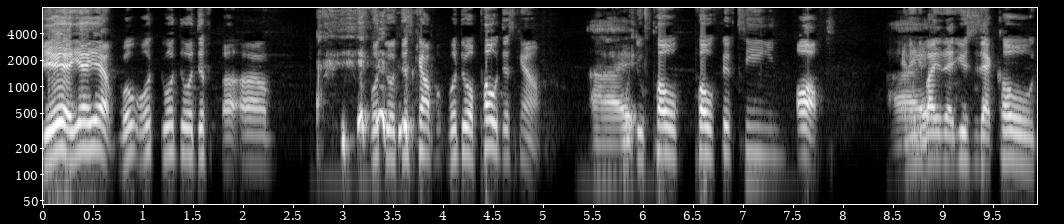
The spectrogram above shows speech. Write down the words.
Yeah, yeah, yeah. We'll we'll, we'll do a diff, uh, um, we'll do a discount. We'll do a PO discount. All We'll do PO PO fifteen off. All and right. anybody that uses that code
